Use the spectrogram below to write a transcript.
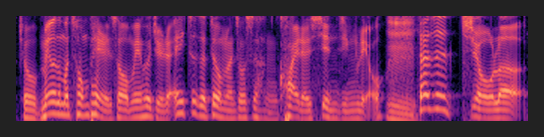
就没有那么充沛的时候，我们也会觉得，哎、这个对我们来说是很快的现金流。嗯，但是久了。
